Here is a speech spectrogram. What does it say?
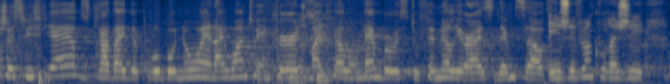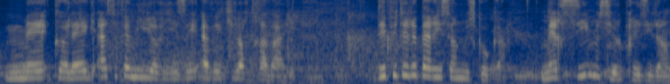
Je suis fière du travail de Pro Bono and I want to encourage my fellow members to familiarize themselves. Et je veux encourager mes collègues à se familiariser avec leur travail. Député de Paris-Saint-Muskoka. Merci, Monsieur le Président.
